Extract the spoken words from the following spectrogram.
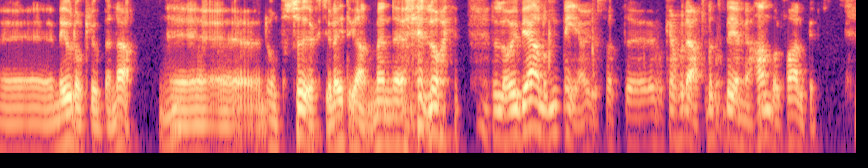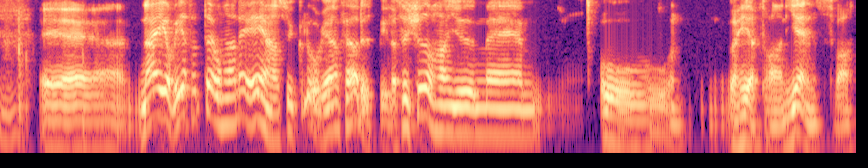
eh, moderklubben där. Eh, de försökte ju lite grann men eh, sen la, det la ju Bjärnum ner ju så att det var kanske därför det inte blev mer handboll för Albin. Eh, nej jag vet inte om han är, är han psykolog, är han färdigutbildad? Sen kör han ju med, oh, vad heter han, Jens va?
